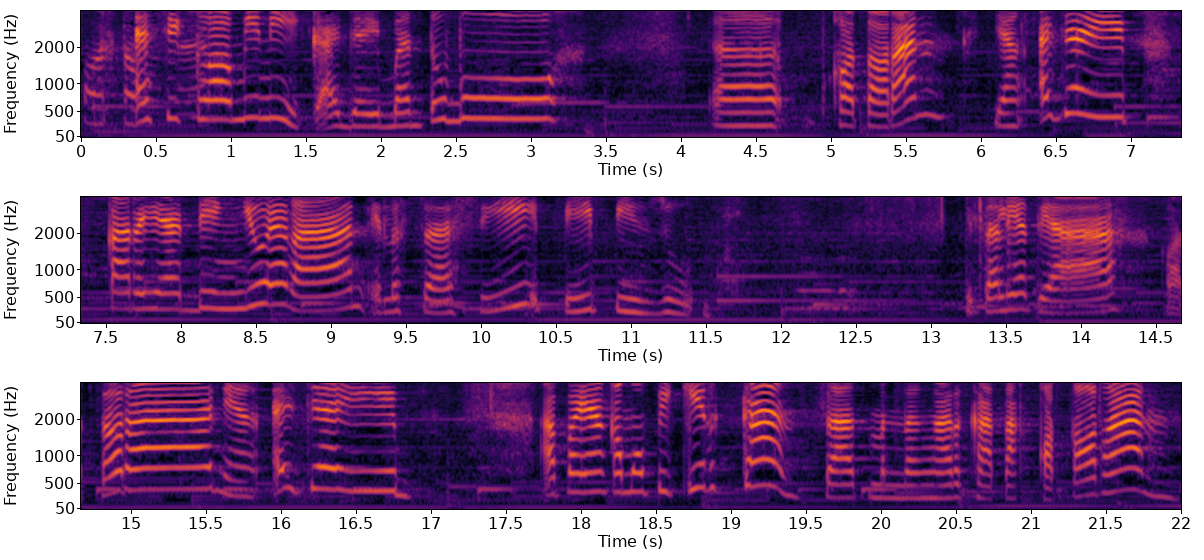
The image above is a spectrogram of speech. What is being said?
Kotor. Ensiklomini keajaiban tubuh. Eh, kotoran yang ajaib. Karya Ding Yueran, ilustrasi Pipizu. Kita lihat ya, kotoran yang ajaib. Apa yang kamu pikirkan saat mendengar kata kotoran?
